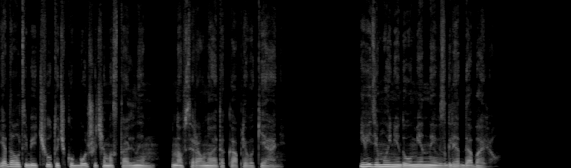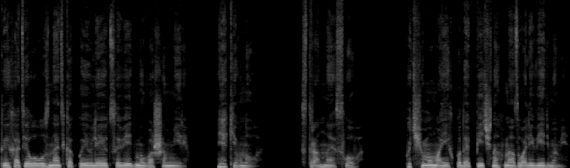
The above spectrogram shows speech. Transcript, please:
Я дал тебе чуточку больше, чем остальным, но все равно это капля в океане». И, видя мой недоуменный взгляд, добавил. «Ты хотела узнать, как появляются ведьмы в вашем мире?» Я кивнула. Странное слово. Почему моих подопечных назвали ведьмами?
